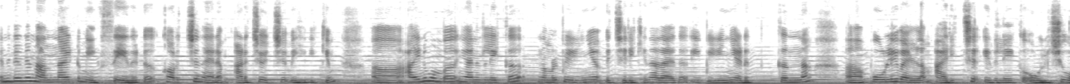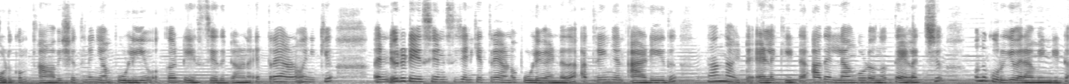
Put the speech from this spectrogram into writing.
എന്നിട്ട് ഇതിനെ നന്നായിട്ട് മിക്സ് ചെയ്തിട്ട് കുറച്ച് നേരം അടച്ചു വെച്ച് വേവിക്കും. അതിന് മുമ്പ് ഞാനിതിലേക്ക് നമ്മൾ പിഴിഞ്ഞ് വെച്ചിരിക്കുന്ന അതായത് ഈ പിഴിഞ്ഞെടുക്കുന്ന പുളി വെള്ളം അരിച്ച് ഇതിലേക്ക് ഒഴിച്ചു കൊടുക്കും. ആവശ്യത്തിന് ഞാൻ പുളിയും ഒക്കെ ടേസ്റ്റ് ചെയ്തിട്ടാണ്. എത്രയാണോ എനിക്ക് എന്റെ ഒരു ടേസ്റ്റ് അനുസരിച്ച് എനിക്ക് എത്രയാണോ പുളി വേണ്ടത് അത്രയും ഞാൻ ആഡ് ചെയ്ത് നന്നായിട്ട് ഇളക്കിയിട്ട് അതെല്ലാം കൂടെ ഒന്ന് തിളച്ച് ഒന്ന് കുറുകി വരാൻ വേണ്ടിയിട്ട്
